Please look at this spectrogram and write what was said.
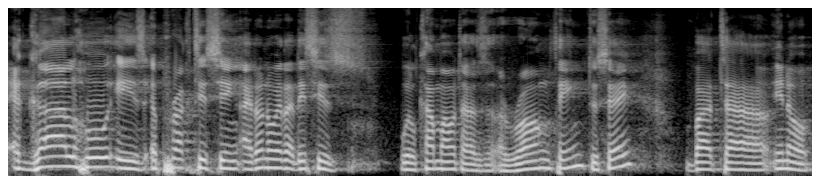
a girl who is a practicing. I don't know whether this is will come out as a wrong thing to say, but uh, you know,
